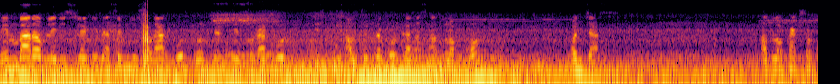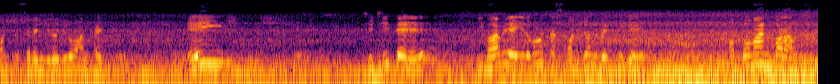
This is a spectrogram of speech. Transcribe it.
member of legislative assembly, Sonarpur constituency Sonarpur, district house Kolkata, সাত লক্ষ পঞ্চাশ। সাত লক্ষ একশো পঞ্চাশ, seven zero zero one five zero. এই চিঠিতে কীভাবে এইরকম একটা সজ্জন ব্যক্তিকে অপমান করা হচ্ছে?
